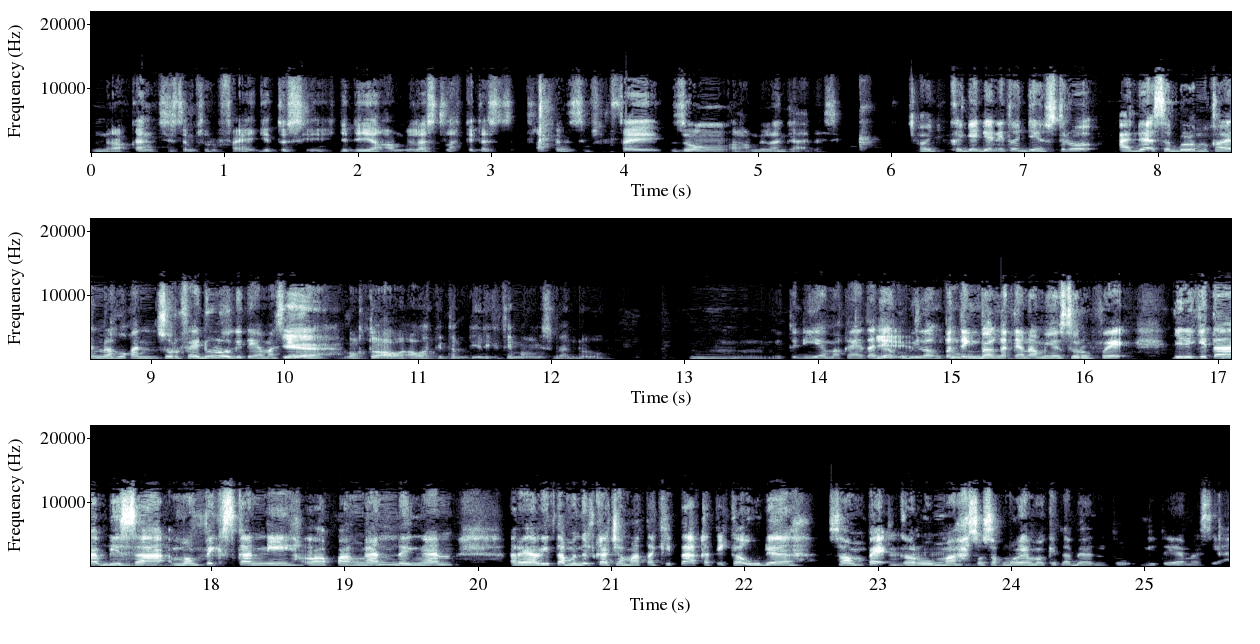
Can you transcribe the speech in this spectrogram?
menerapkan sistem survei gitu sih jadi alhamdulillah setelah kita terapkan sistem survei zong alhamdulillah nggak ada sih Oh, kejadian itu justru ada sebelum kalian melakukan survei dulu gitu ya Mas? ya? Iya, waktu awal-awal kita berdiri ketimbang Miss Bandung. Hmm, itu dia makanya tadi aku Gitu. bilang penting banget yang namanya survei. Jadi kita Mm-mm. bisa memfikskan nih lapangan dengan realita menurut kacamata kita ketika udah sampai ke rumah sosok mulia yang mau kita bantu gitu ya Mas ya.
